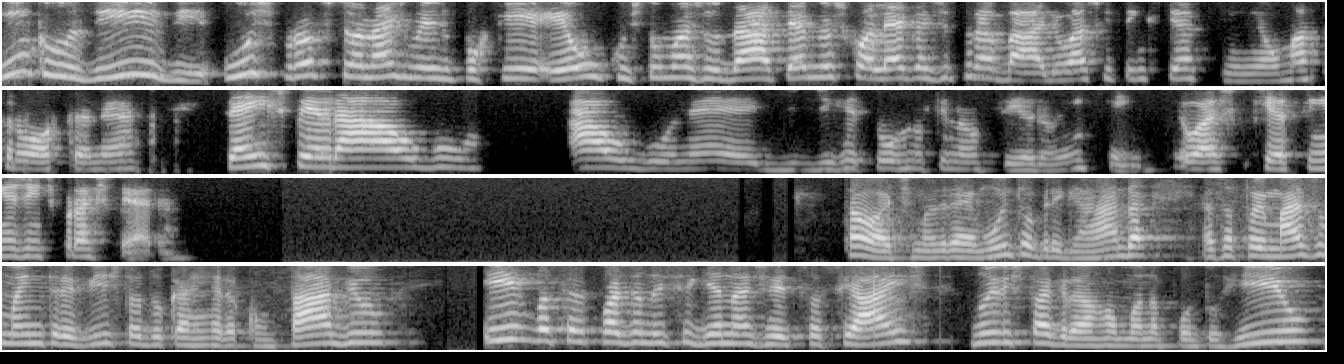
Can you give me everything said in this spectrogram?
inclusive os profissionais mesmo, porque eu costumo ajudar até meus colegas de trabalho. Eu acho que tem que ser assim, é uma troca, né? Sem esperar algo, algo, né, de, de retorno financeiro. Enfim, eu acho que assim a gente prospera. Tá ótimo, André. Muito obrigada. Essa foi mais uma entrevista do Carreira Contábil. E você pode nos seguir nas redes sociais, no Instagram, romana.rio,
